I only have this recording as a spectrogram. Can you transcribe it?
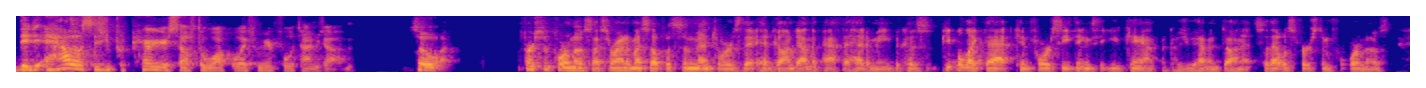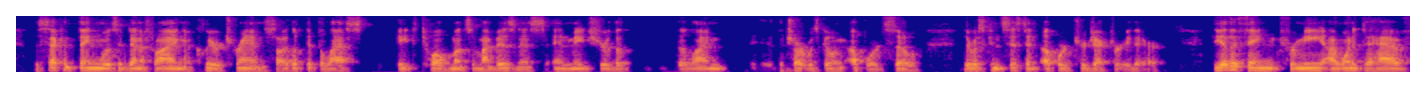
did how else did you prepare yourself to walk away from your full-time job so first and foremost i surrounded myself with some mentors that had gone down the path ahead of me because people like that can foresee things that you can't because you haven't done it. So that was first and foremost. The second thing was identifying a clear trend. So i looked at the last 8 to 12 months of my business and made sure the the line the chart was going upwards so there was consistent upward trajectory there. The other thing for me i wanted to have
